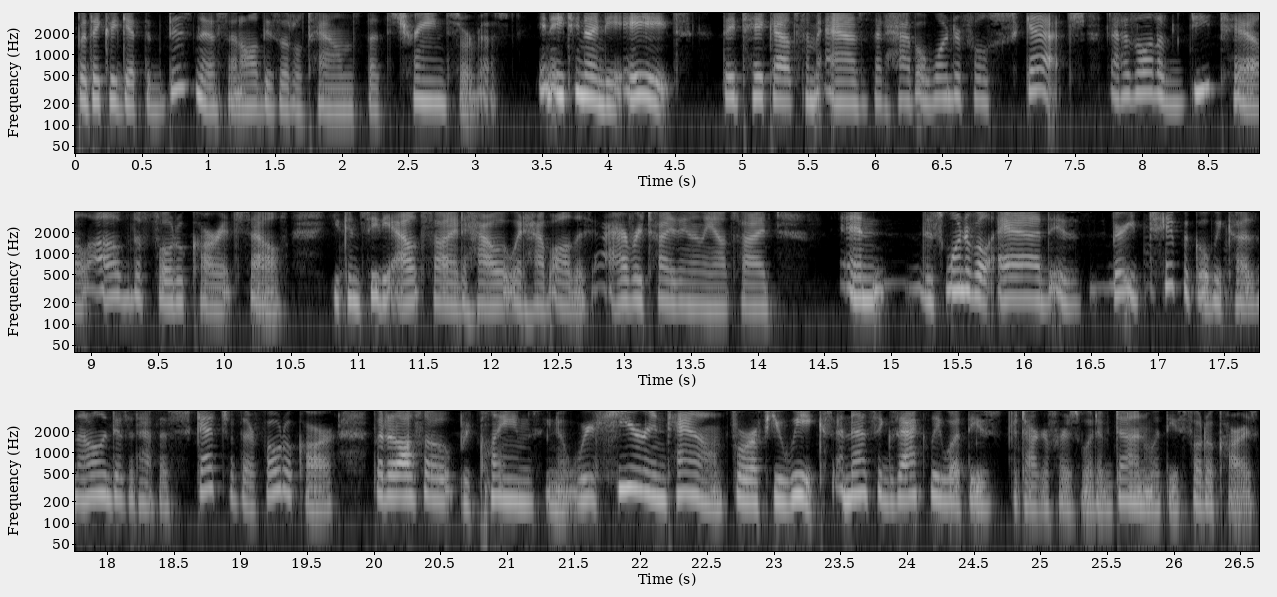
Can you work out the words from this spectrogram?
but they could get the business in all these little towns that the train serviced. In 1898, they take out some ads that have a wonderful sketch that has a lot of detail of the photo car itself. You can see the outside, how it would have all this advertising on the outside. And this wonderful ad is very typical because not only does it have a sketch of their photo car, but it also proclaims, you know, we're here in town for a few weeks. And that's exactly what these photographers would have done with these photo cars.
